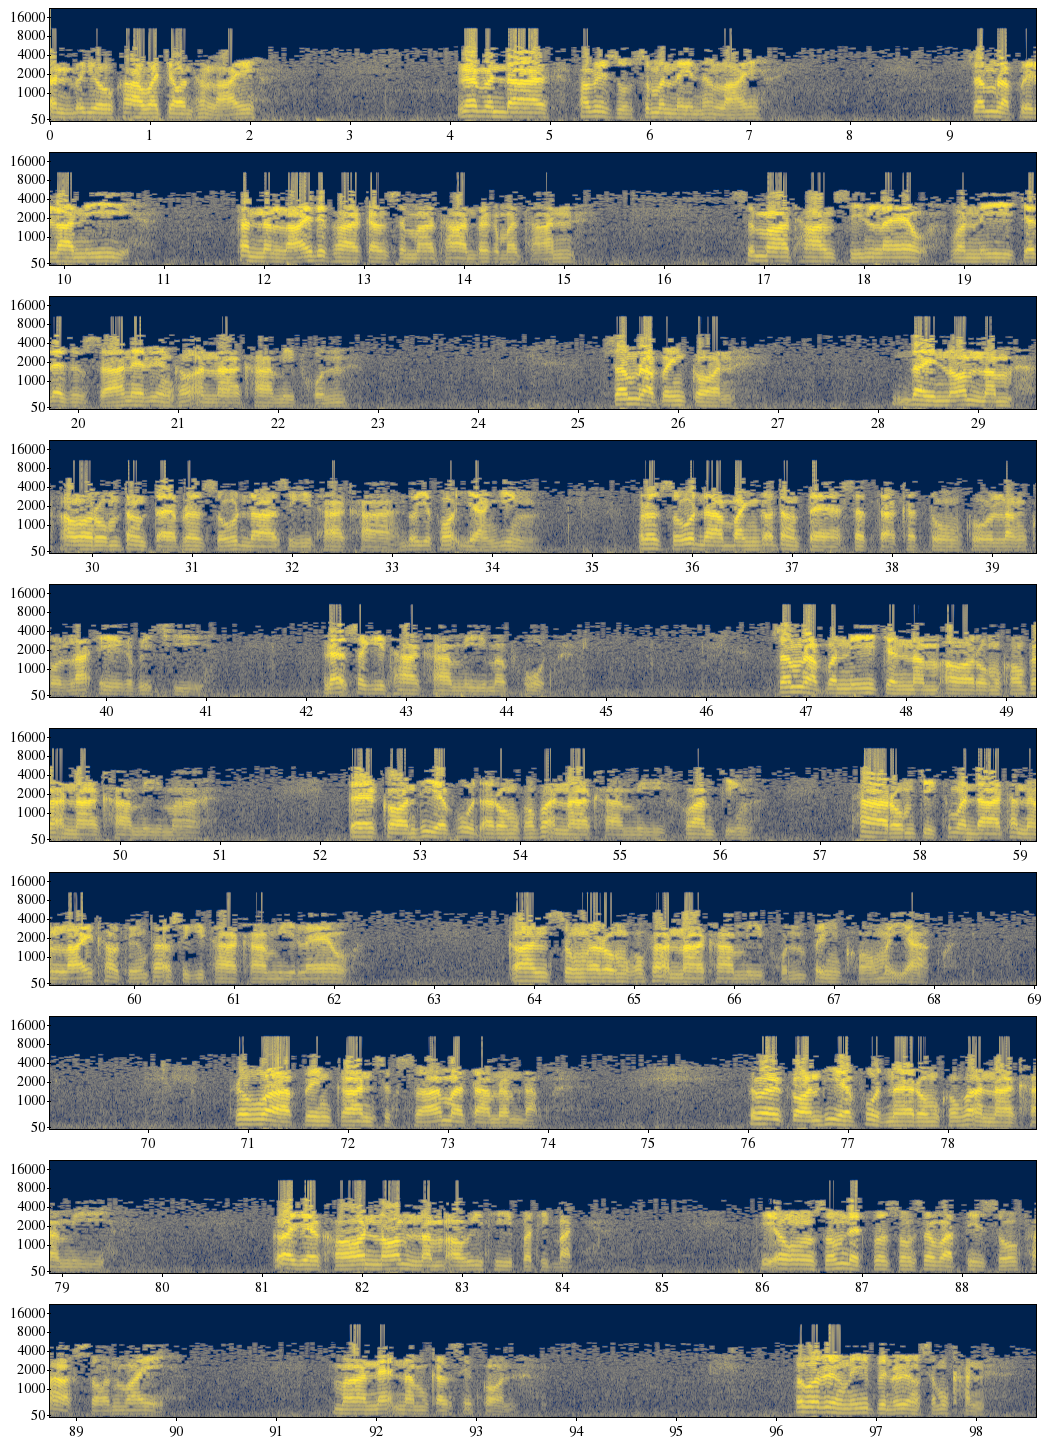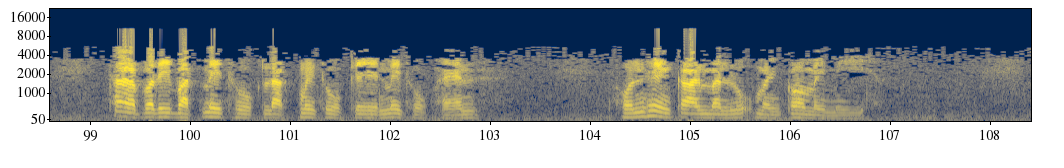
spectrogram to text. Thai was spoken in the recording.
ท่านประโยคาวจรทั้งหลาย และบรรดาพระภิกษุสมณเณรทั้งหลายสำหรับเวลานี้ ท่านนั้นหลายได้พากันสมาทานพระกรรมฐาน สมาทานศีลแล้ว วันนี้จะได้ศึกษาในเรื่องของอนาคามีผลสำหรับเป็นก่อน ได้น้อมนำ เอาอารมณ์ตั้งแต่พระโสดาสีทาคา โดยเฉพาะอย่างยิ่ง พระโสดาบันก็ตั้งแต่สัตตคตงโกลังโกละเอกพิชี และสกิทาคามีมาพูดสำหรับวันนี้จะนำอารมณ์ของพระอนาคามีมา แต่ก่อนที่จะพูดอารมณ์ของพระอนาคามีความจริง ถ้าอารมณ์จิตขมันดาท่านนั้นหลายเข้าถึงพระสิกิทาคามีแล้ว การทรงอารมณ์ของพระอนาคามีผลเป็นของไม่ยาก เพราะว่าเป็นการศึกษามาตามลำดับแต่ว่าก่อนที่จะพูดในอารมณ์ของพระอนาคามี ก็จะขอน้อมนำเอาวิธีปฏิบัติ ที่องค์สมเด็จพระทรงสวัสดิ์โสภาคสอนไว้ มาแนะนำกันเสียก่อน เพราะว่าเรื่องนี้เป็นเรื่องสำคัญ ถ้าปฏิบัติไม่ถูกหลักไม่ถูกเกณฑ์ไม่ถูกแผน ผลแห่งการบรรลุมันก็ไม่มี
